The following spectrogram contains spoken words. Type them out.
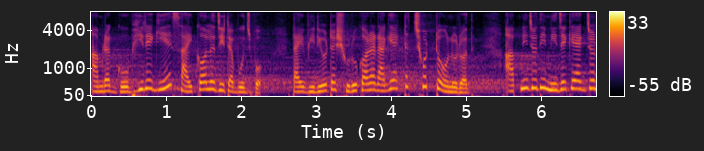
আমরা গভীরে গিয়ে সাইকোলজিটা বুঝব। তাই ভিডিওটা শুরু করার আগে একটা ছোট্ট অনুরোধ। আপনি যদি নিজেকে একজন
